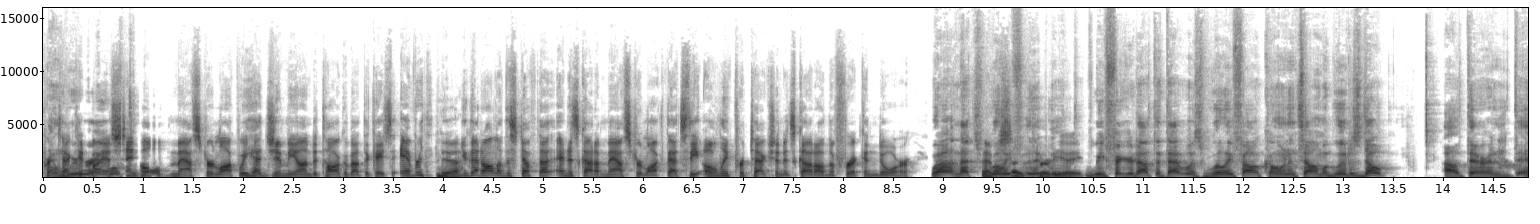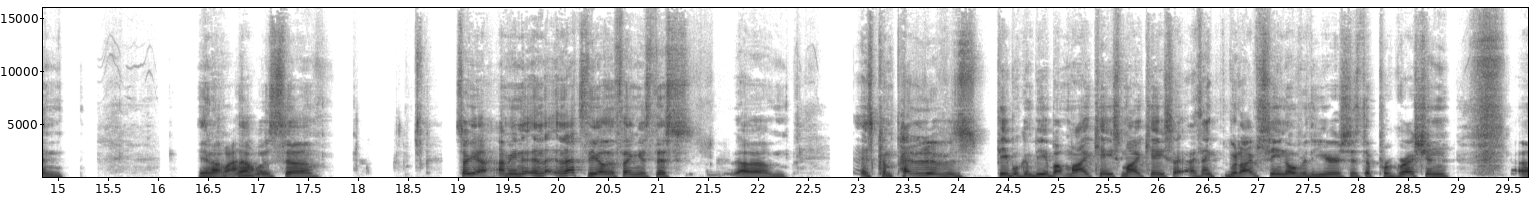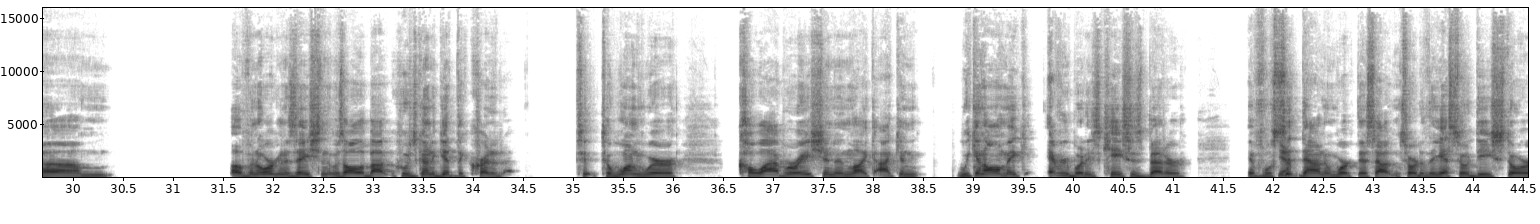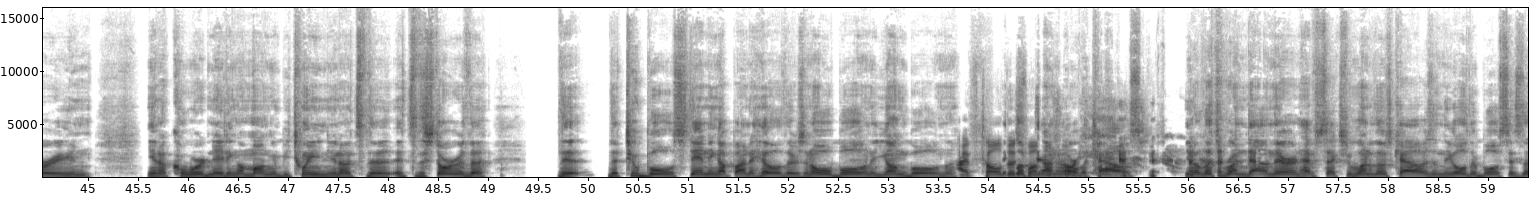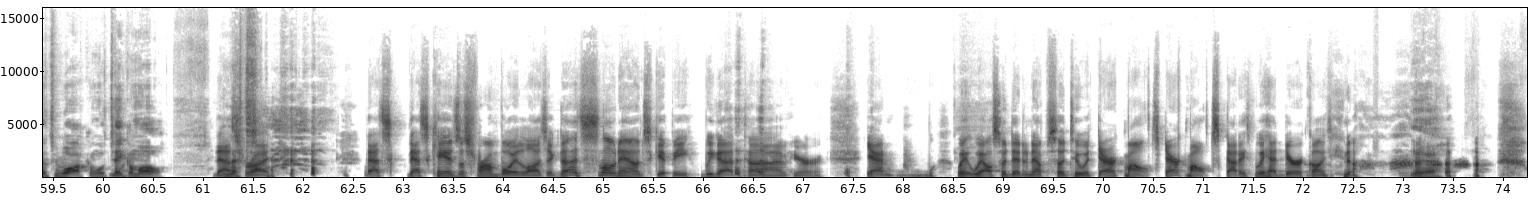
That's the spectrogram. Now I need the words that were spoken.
protected we by a single to- master lock. We had Jimmy on to talk about the case. Everything yeah. you got all of the stuff that, and it's got a master lock. That's the only protection it's got on the frickin' door. Well, and that's Episode Willie. We figured out that that was Willy Falcon and Sal Magluta's dope out there, and and you know wow. that was. Uh, so yeah, I mean, and, and that's the other thing is this um, as competitive as people can be about my case, my case. I, I think what I've seen over the years is the progression um, of an organization that was all about who's going to get the credit to, to one where collaboration and like I can, we can all make everybody's cases better if we'll yeah. sit down and work this out and sort of the SOD story and you know coordinating among and between. You know, it's the it's the story of the the the two bulls standing up on a hill. There's an old bull and a young bull. And the, I've told this look one down before. all the cows. you know, let's run down there and have sex with one of those cows. And the older bull says, "Let's walk and we'll take them all." That's, that's right. that's that's Kansas farm boy logic. Let's slow down, Skippy. We got time here. Yeah, we, we also did an episode too with Derek Maltz. Derek Maltz got it. We had Derek on. You know. Yeah.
